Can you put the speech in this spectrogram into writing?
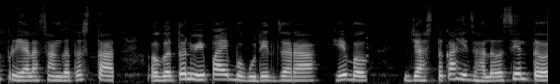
प्रियाला सांगत असतात अगं तन्वी पाय बघू देत जरा. हे बघ जास्त काही झालं असेल तर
